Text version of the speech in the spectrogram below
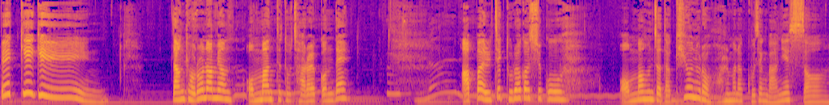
뺏기긴. 난 결혼하면 엄마한테 더 잘할 건데. 아빠 일찍 돌아가시고 엄마 혼자 나 키우느라 얼마나 고생 많이 했어.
